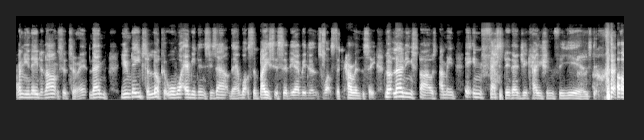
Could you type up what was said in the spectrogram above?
and you need an answer to it, then you need to look at well, what evidence is out there? What's the basis of the evidence? What's the currency? Look, learning styles, I mean, it infested education for years. oh,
